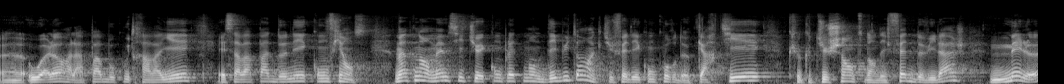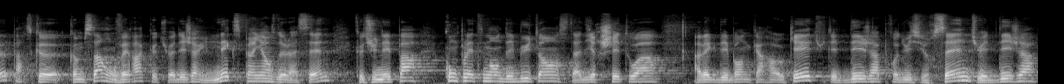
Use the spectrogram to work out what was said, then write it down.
euh, ou alors elle n'a pas beaucoup travaillé et ça va pas donner confiance. Maintenant, même si tu es complètement débutant et que tu fais des concours de quartier, que, tu chantes dans des fêtes de village, mets-le parce que comme ça on verra que tu as déjà une expérience de la scène, que tu n'es pas complètement débutant, c'est-à-dire chez toi avec des bandes karaoké, tu t'es déjà produit sur scène, tu es déjà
